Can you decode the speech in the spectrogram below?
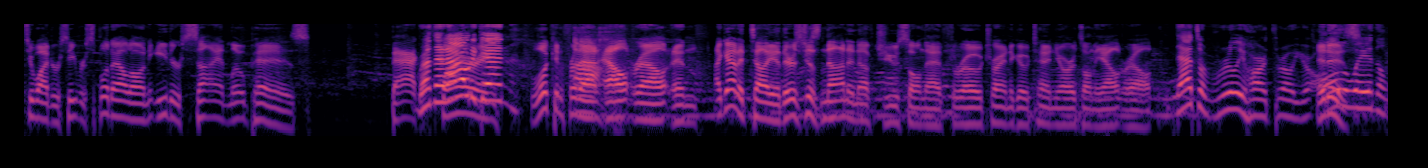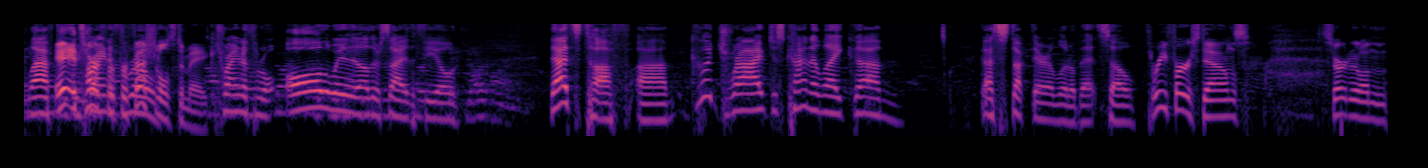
Two wide receivers split out on either side. Lopez back. Run that out firing, again. Looking for that Ah. out route. And I got to tell you, there's just not enough juice on that throw trying to go 10 yards on the out route. That's a really hard throw. You're It all is. the way in the left. It- it's hard for to throw. professionals to make. trying to throw all the way to the other side of the field. That's tough. Um, good drive, just kind of like um, got stuck there a little bit. So Three first downs. Started on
